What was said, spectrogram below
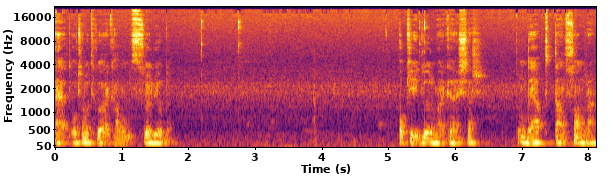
Evet otomatik olarak almamızı söylüyordu. Okey diyorum arkadaşlar. Bunu da yaptıktan sonra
